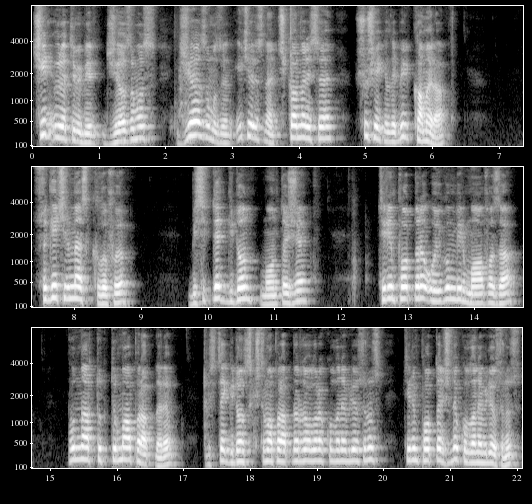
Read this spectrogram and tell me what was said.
Çin üretimi bir cihazımız. Cihazımızın içerisinden çıkanlar ise şu şekilde bir kamera, su geçirmez kılıfı, bisiklet gidon montajı, trimpodlara uygun bir muhafaza, bunlar tutturma aparatları, bisiklet gidon sıkıştırma aparatları da olarak kullanabiliyorsunuz. Trimpodlar için de kullanabiliyorsunuz.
